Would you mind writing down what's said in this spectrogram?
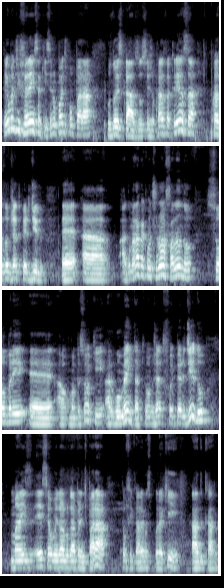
tem uma diferença aqui. Você não pode comparar os dois casos, ou seja, o caso da criança, o caso do objeto perdido. É, a a vai continuar falando sobre é, uma pessoa que argumenta que um objeto foi perdido, mas esse é o melhor lugar para a gente parar. Então ficaremos por aqui. Adkar.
